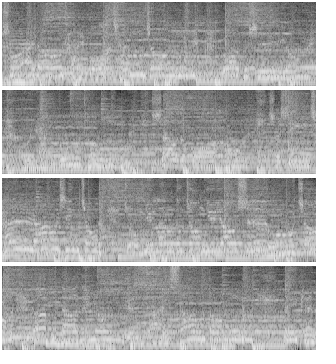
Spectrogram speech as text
说爱都太过沉重，过度使用，不痒不痛，烧得火红，手心缠绕心中，终于冷冻，终于有始无终，得不到的永远在骚动，被偏爱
